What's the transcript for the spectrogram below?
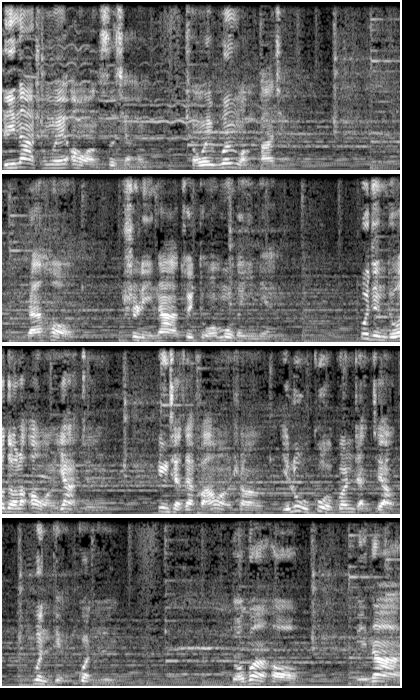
李娜成为澳网四强，成为温网八强。然后是李娜最夺目的一年，不仅夺得了澳网亚军。并且在法网上一路过关斩将，问鼎冠军。夺冠后，李娜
